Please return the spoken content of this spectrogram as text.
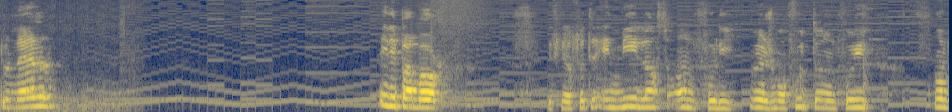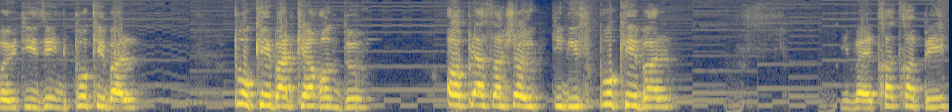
Tonnerre. Il est pas mort. Parce a fait ennemi lance onde folie. je m'en fous de ton onde folie. On va utiliser une Pokéball. Pokéball 42. Hop là, Sacha utilise Pokéball. Il va être attrapé.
